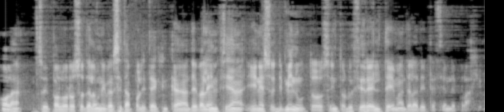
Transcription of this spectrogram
Hola, soy Pablo Rosso de la Universidad Politécnica de Valencia y en estos minutos introduciré el tema de la detección de plagio.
